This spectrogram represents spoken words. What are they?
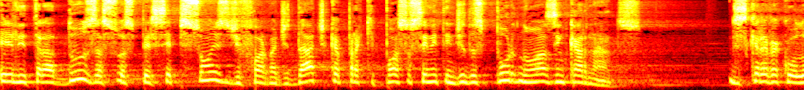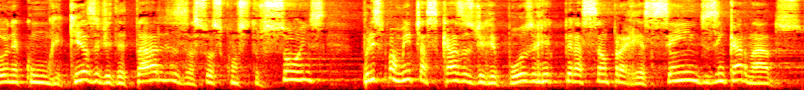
Ele traduz as suas percepções de forma didática para que possam ser entendidas por nós encarnados. Descreve a colônia com riqueza de detalhes, as suas construções, principalmente as casas de repouso e recuperação para recém-desencarnados.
